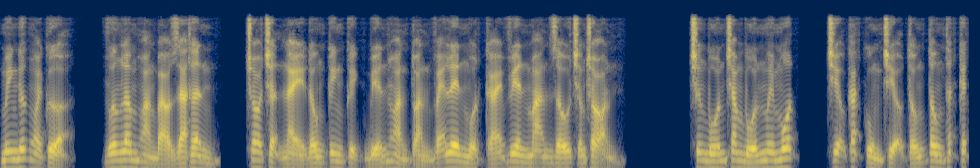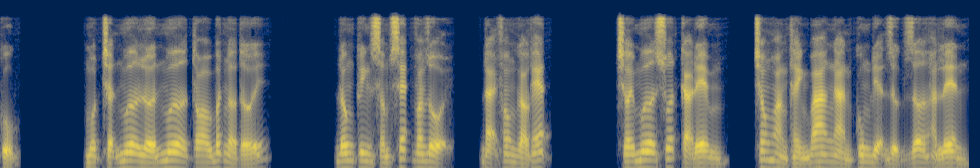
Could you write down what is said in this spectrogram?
Minh nước ngoài cửa, vương lâm hoàng bảo ra thân, cho trận này đông kinh kịch biến hoàn toàn vẽ lên một cái viên man dấu trầm tròn. Chương bốn trăm bốn mươi mốt, triệu cắt cùng triệu tống tông thất kết cục. Một trận mưa lớn mưa to bất ngờ tới. Đông kinh sấm sét vang dội, đại phong gào thét. Trời mưa suốt cả đêm, trong hoàng thành ba ngàn cung điện rực rỡ hẳn lên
